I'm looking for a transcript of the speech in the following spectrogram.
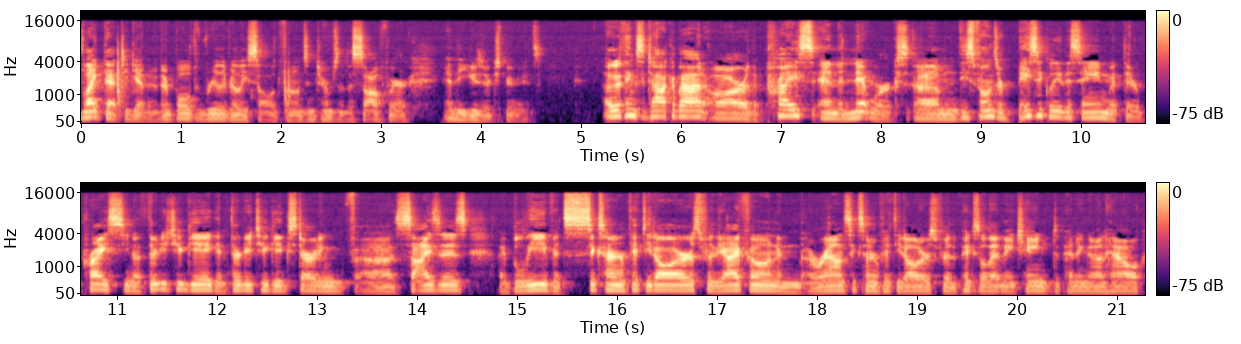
like that together. They're both really really solid phones in terms of the software and the user experience. Other things to talk about are the price and the networks. Um, these phones are basically the same with their price, you know, 32 gig and 32 gig starting uh, sizes. I believe it's $650 for the iPhone and around $650 for the Pixel. That may change depending on how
